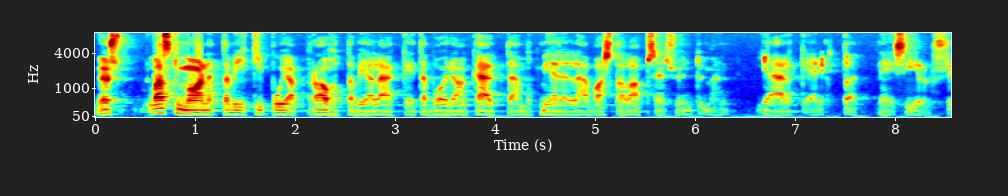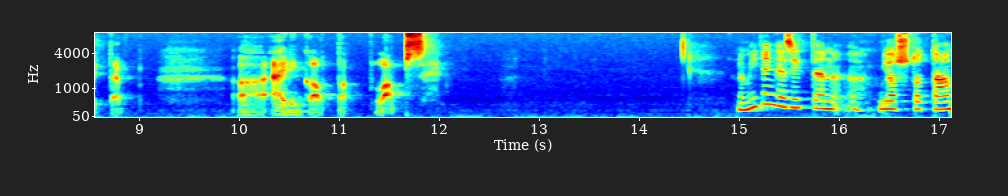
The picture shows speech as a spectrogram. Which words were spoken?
Myös laskimoon annettavia kipuja rauhoittavia lääkkeitä voidaan käyttää, mutta mielellään vasta lapsen syntymän jälkeen, jotta ne ei siirry sitten äidin kautta lapseen. No mitenkä sitten, jos tota,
